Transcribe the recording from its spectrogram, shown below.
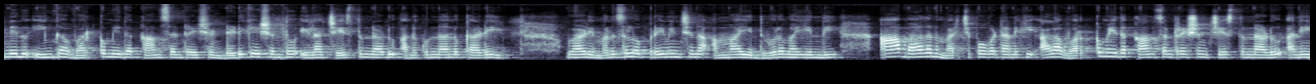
నేను ఇంకా వర్క్ మీద కాన్సన్ట్రేషన్ డెడికేషన్తో ఇలా చేస్తున్నాడు అనుకున్నాను కాడి వాడి మనసులో ప్రేమించిన అమ్మాయి దూరమయ్యింది. ఆ బాధను మర్చిపోవటానికి అలా వర్క్ మీద కాన్సన్ట్రేషన్ చేస్తున్నాడు అని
